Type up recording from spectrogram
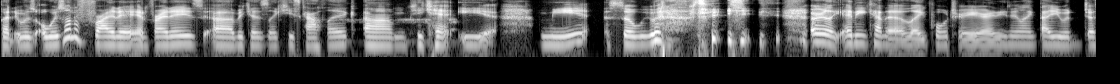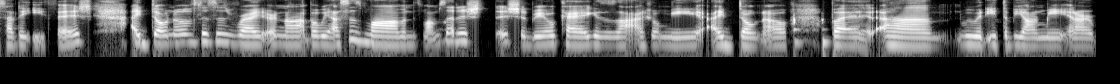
but it was always on a Friday. And Fridays, uh, because like he's Catholic, um, he can't eat meat, so we would have to eat or like any kind of like poultry or anything like that. You would just have to eat fish. I don't know if this is right or not, but we asked his mom, and his mom said it, sh- it should be okay because it's not actual meat. I don't know, but um, we would eat the Beyond Meat in our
